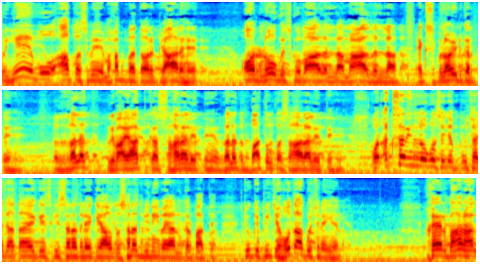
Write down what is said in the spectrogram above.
تو یہ وہ آپس میں محبت اور پیار ہے اور لوگ اس کو معاذ اللہ معاذ اللہ ایکسپلوئڈ کرتے ہیں۔ غلط روایات کا سہارا لیتے ہیں، غلط باتوں کا سہارا لیتے ہیں۔ اور اکثر ان لوگوں سے جب پوچھا جاتا ہے کہ اس کی سند لے کے آؤ تو سند بھی نہیں بیان کر پاتے، کیونکہ پیچھے ہوتا کچھ نہیں ہے نا۔ خیر، بہرحال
